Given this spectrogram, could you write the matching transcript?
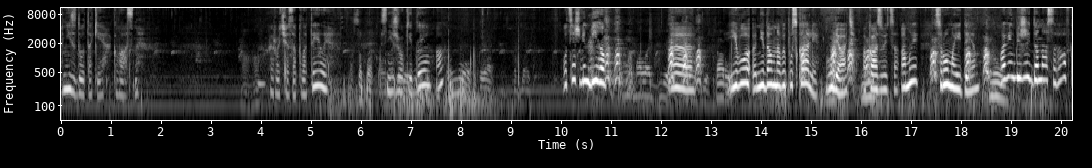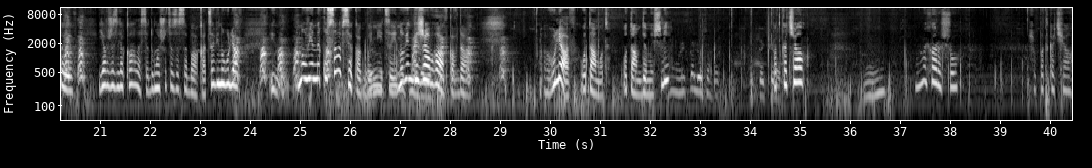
Гніздо таке класне. Коротше, заплатили. А собака? Сніжок іде. А? Класс, собака. Оце ж він бігав. Ну. Е, Хороший. Недавно выпускали гулять, оказывается. А ми з Ромою йдемо. А він біжить до нас, гавкає. Я вже злякалася, думаю, що це за собака. А це він гуляв. І, ну він не кусався, як би, ні цей. Ну він біжав, гавкав, да. Гуляв, отам, от, отам, де ми йшли, Ну, подкачав. Ну і хорошо, що подкачав.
